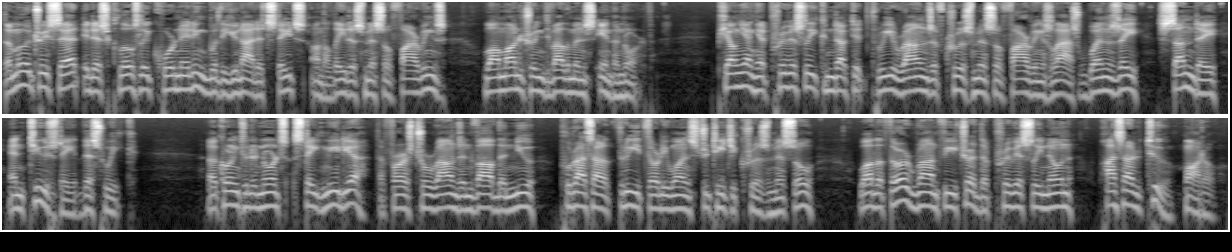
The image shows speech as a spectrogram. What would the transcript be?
The military said it is closely coordinating with the United States on the latest missile firings while monitoring developments in the north. Pyongyang had previously conducted three rounds of cruise missile firings last Wednesday, Sunday, and Tuesday this week. According to the North's state media, the first two rounds involved the new Pulhwasal 331 strategic cruise missile, while the third round featured the previously known Hwasal 2 model.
